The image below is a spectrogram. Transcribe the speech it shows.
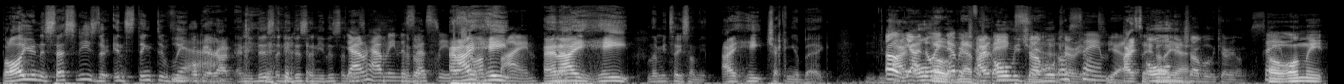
But all your necessities, they're instinctively Yeah. okay. I got, I need this, I need this, I need this. I need Yeah, I don't have any And so- necessities, And I so I'm hate, fine. and I hate. Let me tell you something. I hate checking a bag. Oh I yeah, no, only- I never never. check I only travel Yeah. with Oh, carry-ons. same. Yeah, I same. only Oh, yeah. travel with carry-ons. Same. Oh, only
